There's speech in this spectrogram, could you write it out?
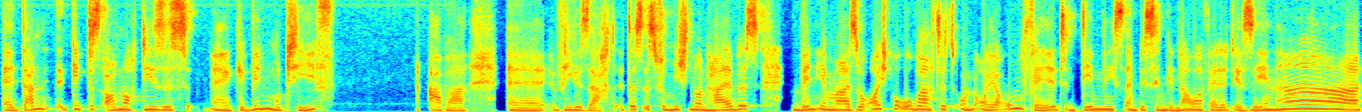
Äh, dann gibt es auch noch dieses äh, Gewinnmotiv. Aber äh, wie gesagt, das ist für mich nur ein halbes. Wenn ihr mal so euch beobachtet und euer Umfeld demnächst ein bisschen genauer werdet ihr sehen, ah,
